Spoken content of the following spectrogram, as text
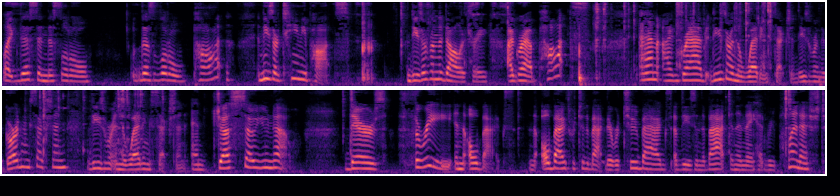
like this in this little this little pot. And these are teeny pots. These are from the Dollar Tree. I grabbed pots and I grabbed, these are in the wedding section. These were in the gardening section. These were in the wedding section. And just so you know, there's three in the old bags. And the old bags were to the back. There were two bags of these in the back, and then they had replenished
